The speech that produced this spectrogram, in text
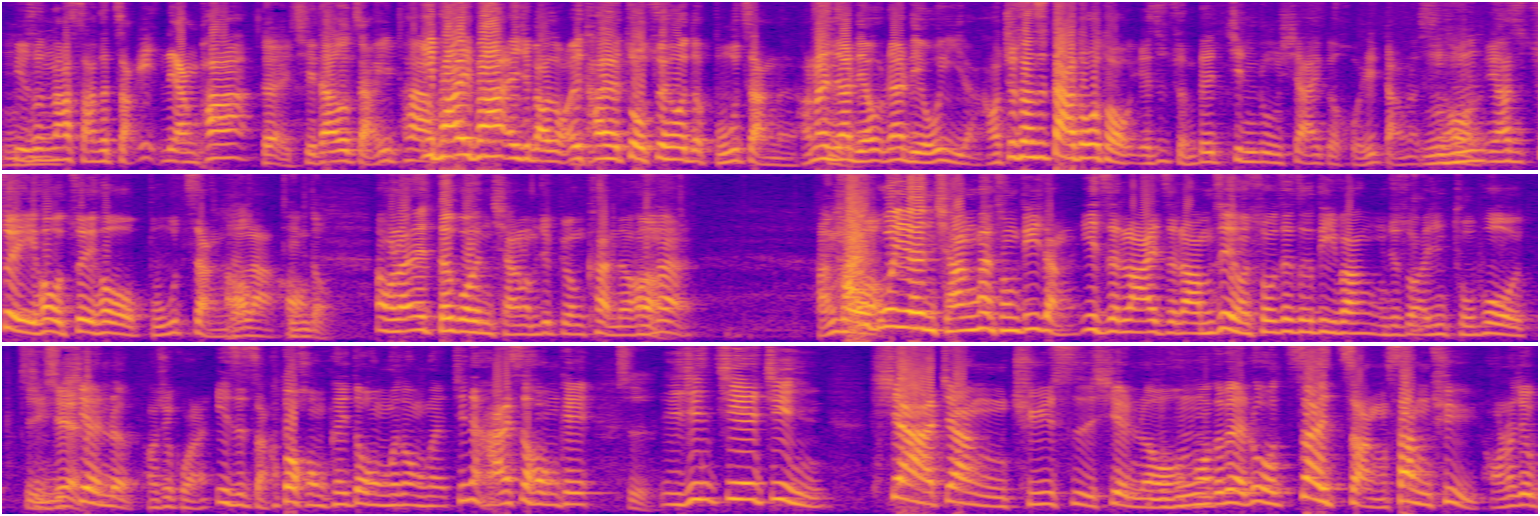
比如说纳斯达克涨一两趴，对，其他都涨一趴，一趴一趴，哎，就表示说，哎，他在做最后的补涨了，好，那你要留，你要留意了，好，就算是大多头，也是准备进入下一个回档的时候，因为它是最后最后补涨的啦，听懂？那我们来，哎，德国很强了，我们就不用看了哈，那韩韩国也很强，看从低档一直拉一直拉，我们之前有说在这个地方，我们就说已经突破颈线了，好，就果然一直涨，都红 K，都红 K，都红 K，今天还是红 K，是。已经接近。下降趋势线喽，哦，对不对？如果再涨上去，哦，那就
